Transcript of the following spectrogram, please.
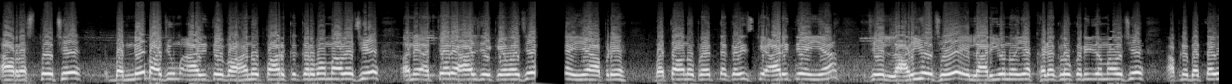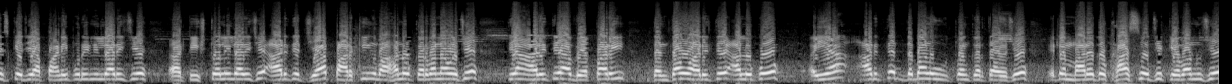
આ રસ્તો છે. બંને બાજુમાં આ રીતે વાહનો પાર્ક કરવામાં આવે છે અને અત્યારે હાલ જે કહેવાય છે, અહીંયા આપણે બતાવવાનો પ્રયત્ન કરીશ કે આ રીતે અહીંયા જે લારીઓ છે, એ લારીઓનો અહીંયા ખડકલો કરી દેવામાં આવ્યો છે. આપણે બતાવીશ કે જે આ પાણીપુરીની લારી છે ટી સ્ટોલની લારી છે, આ રીતે જ્યાં પાર્કિંગ વાહનો કરવાના હોય છે, ત્યાં આ રીતે આ વેપારી ધંધાઓ આ રીતે આ લોકો અહીંયા આ રીતે દબાણ ઉત્પન્ન કરતા હોય છે. એટલે મારે તો ખાસ જે કહેવાનું છે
